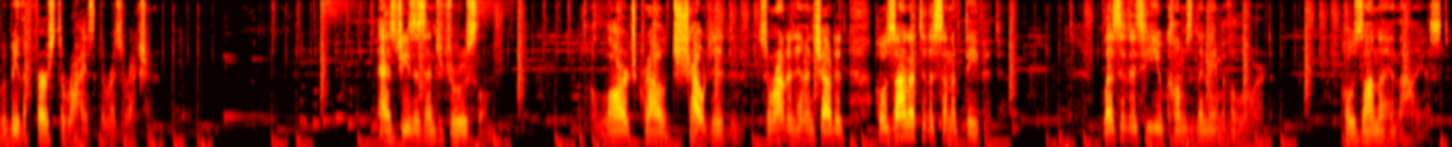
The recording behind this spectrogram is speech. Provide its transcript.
would be the first to rise at the resurrection. As Jesus entered Jerusalem, a large crowd shouted, surrounded him, and shouted, Hosanna to the Son of David! Blessed is he who comes in the name of the Lord. Hosanna in the highest.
